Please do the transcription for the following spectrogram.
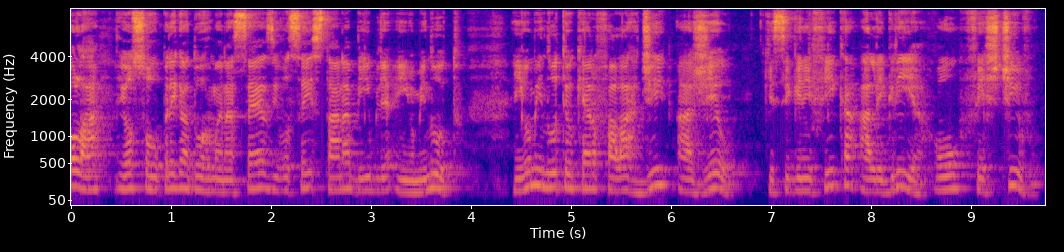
Olá, eu sou o pregador Manassés e você está na Bíblia em um minuto. Em um minuto eu quero falar de Ageu, que significa alegria ou festivo.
